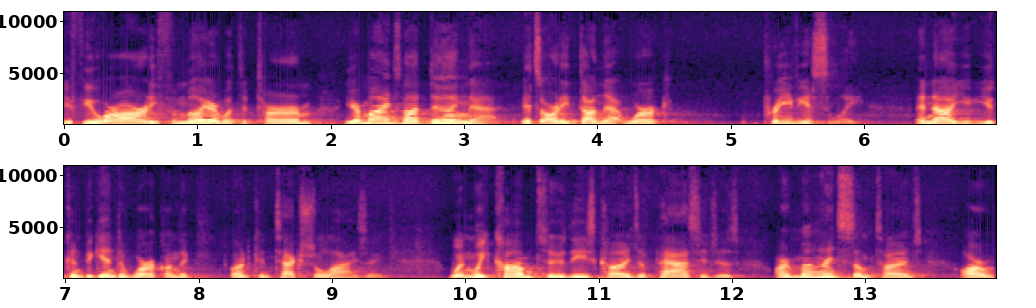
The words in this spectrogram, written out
if you are already familiar with the term your mind's not doing that. It's already done that work previously. And now you, you can begin to work on, the, on contextualizing. When we come to these kinds of passages our minds sometimes are,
